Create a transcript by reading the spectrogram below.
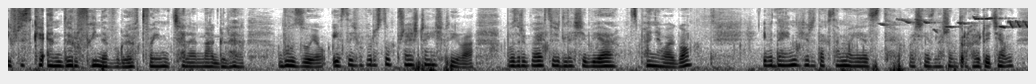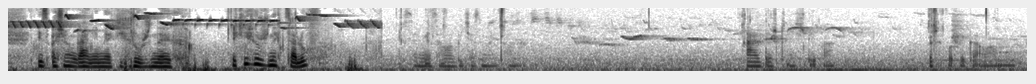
i wszystkie endorfiny w ogóle w Twoim ciele nagle buzują. I jesteś po prostu przeszczęśliwa, bo zrobiłaś coś dla siebie wspaniałego. I wydaje mi się, że tak samo jest właśnie z naszym trochę życiem i z osiąganiem jakichś różnych, jakichś różnych celów. Jestem niesamowicie zmęczona. Ale też szczęśliwa, że pobiegałam.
